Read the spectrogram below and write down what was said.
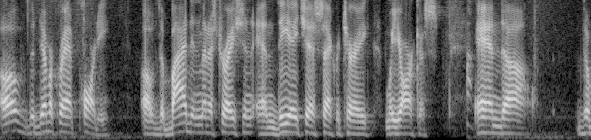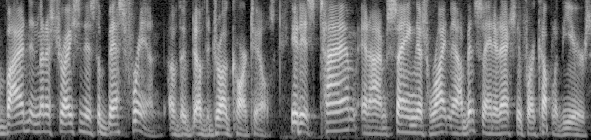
of the Democrat Party, of the Biden administration and DHS Secretary Mayorkas, and. Uh, the Biden administration is the best friend of the of the drug cartels. It is time, and I'm saying this right now. I've been saying it actually for a couple of years.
